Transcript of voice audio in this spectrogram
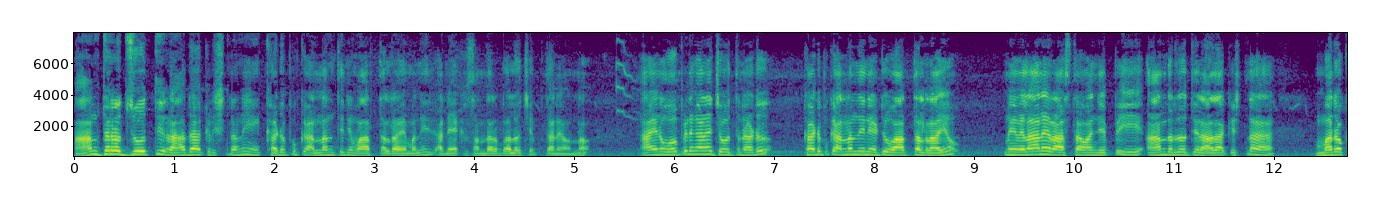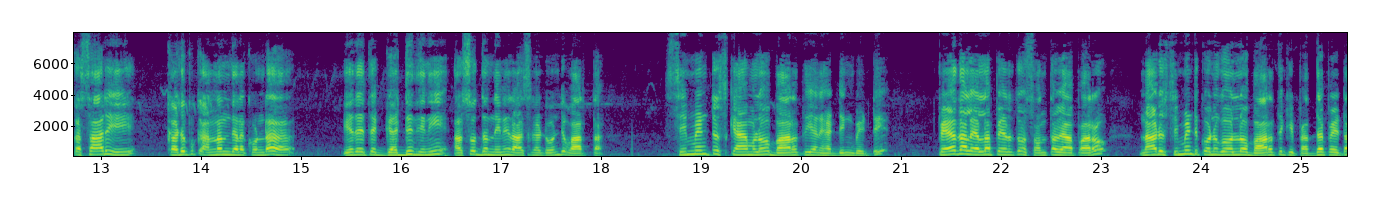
ఆంధ్రజ్యోతి రాధాకృష్ణని కడుపుకు అన్నం తిని వార్తలు రాయమని అనేక సందర్భాల్లో చెప్తానే ఉన్నాం. ఆయన ఓపెన్గానే చెబుతున్నాడు కడుపుకు అన్నం తిని ఎటు వార్తలు రాయం మేము ఇలానే రాస్తామని చెప్పి ఆంధ్రజ్యోతి రాధాకృష్ణ మరొకసారి కడుపుకు అన్నం తినకుండా ఏదైతే గడ్డి తిని అశుద్ధం తిని రాసినటువంటి వార్త. సిమెంట్ స్కామ్లో భారతి అని హెడ్డింగ్ పెట్టి పేదల ఎల్ల పేరుతో సొంత వ్యాపారం నాడు సిమెంట్ కొనుగోలులో భారతికి పెద్దపేట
